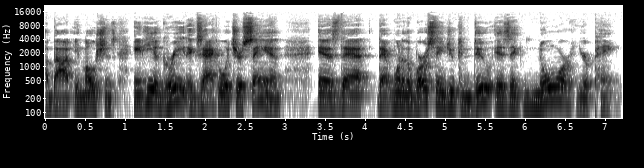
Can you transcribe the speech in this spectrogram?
about emotions. And he agreed exactly what you're saying is that, that one of the worst things you can do is ignore your pain.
